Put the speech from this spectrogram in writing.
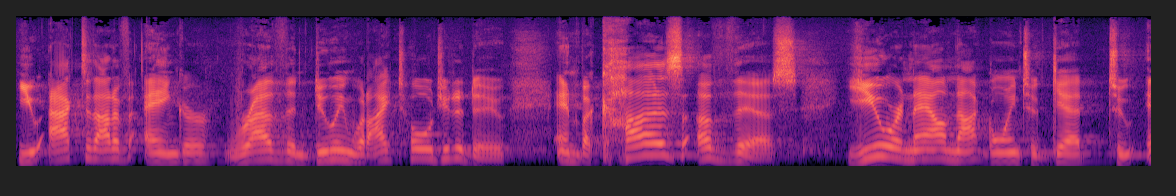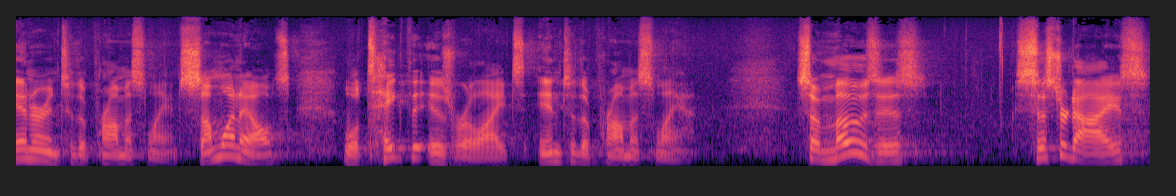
You acted out of anger rather than doing what I told you to do. And because of this, you are now not going to get to enter into the promised land. Someone else will take the Israelites into the promised land. So Moses, sister dies,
